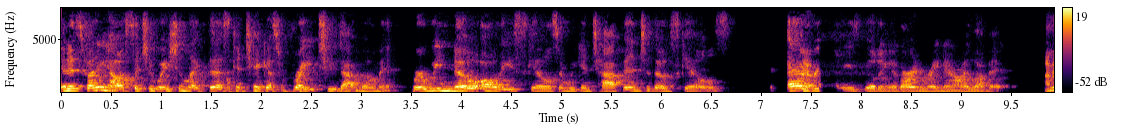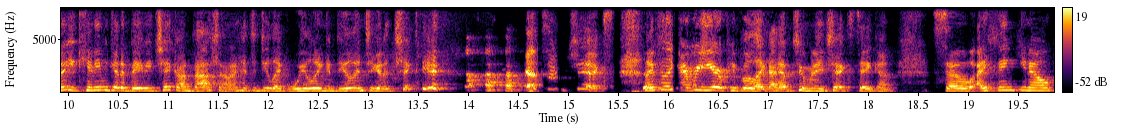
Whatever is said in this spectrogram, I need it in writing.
and it's funny how a situation like this can take us right to that moment where we know all these skills and we can tap into those skills. Everybody yeah. building a garden right now. I love it. I know you can't even get a baby chick on Vashon. I had to do like wheeling and dealing to get a chick here. Get some chicks. And I feel like every year people are like, I have too many chicks take them. So I think, you know,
